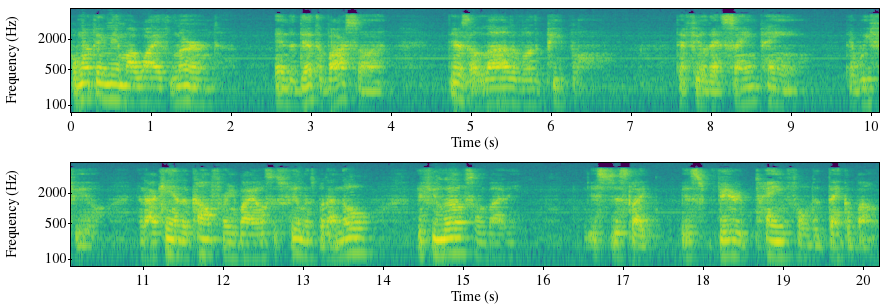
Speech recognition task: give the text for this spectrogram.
But one thing me and my wife learned in the death of our son, there's a lot of other people that feel that same pain that we feel. And I can't account for anybody else's feelings, but I know if you love somebody, it's just like it's very painful to think about.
